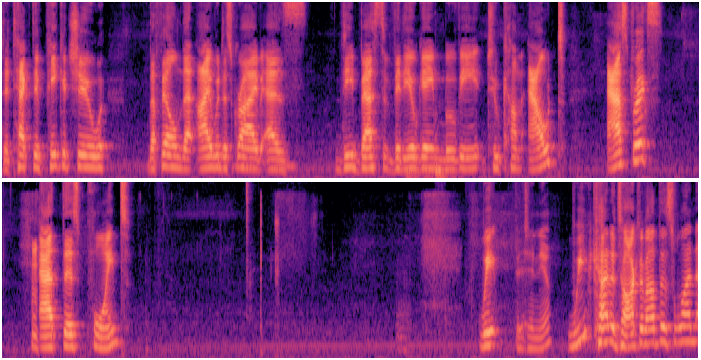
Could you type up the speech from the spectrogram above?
Detective Pikachu, the film that I would describe as the best video game movie to come out. Asterisk at this point. We Continue. we kind of talked about this one.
